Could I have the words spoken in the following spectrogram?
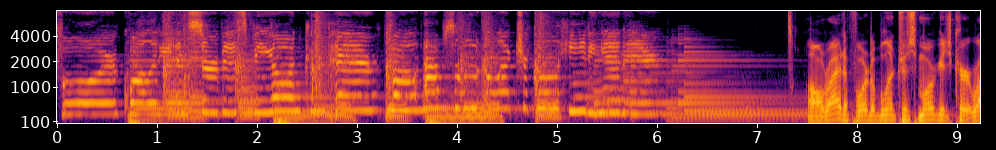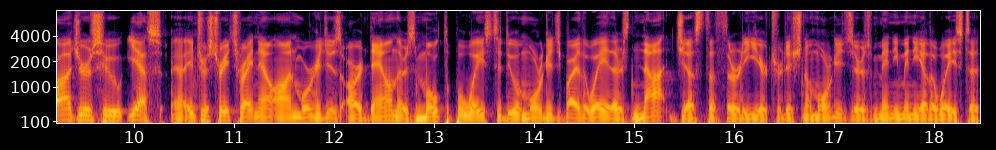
For quality and service beyond compare, call Absolute Electrical Heating and Air. All right, affordable interest mortgage. Kurt Rogers, who, yes, uh, interest rates right now on mortgages are down. There's multiple ways to do a mortgage, by the way. There's not just the 30 year traditional mortgage, there's many, many other ways to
